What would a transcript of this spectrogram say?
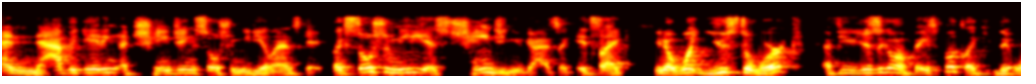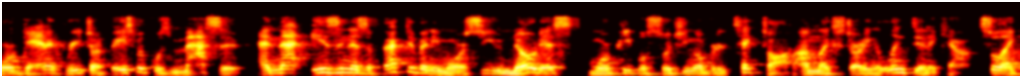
and navigating a changing social media landscape. Like social media is changing you guys. Like it's like, you know, what used to work a few years ago on Facebook, like the organic reach on Facebook was massive and that isn't as effective anymore. So you notice more people switching over to TikTok. I'm like starting a LinkedIn account. So like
